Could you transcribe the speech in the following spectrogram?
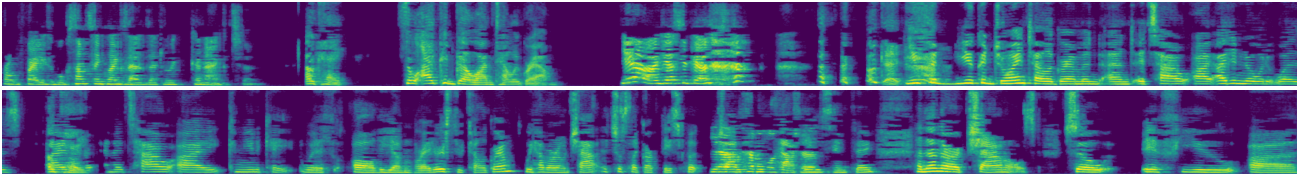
from Facebook, something like that that we connect. Okay. So I could go on Telegram. Yeah, I guess you can. okay. You could you could join Telegram and and it's how I I didn't know what it was okay. either, and it's how I communicate with all the young writers through Telegram. We have our own chat. It's just like our Facebook. Yeah, chat. we have a exactly the same thing. And then there are channels. So if you uh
